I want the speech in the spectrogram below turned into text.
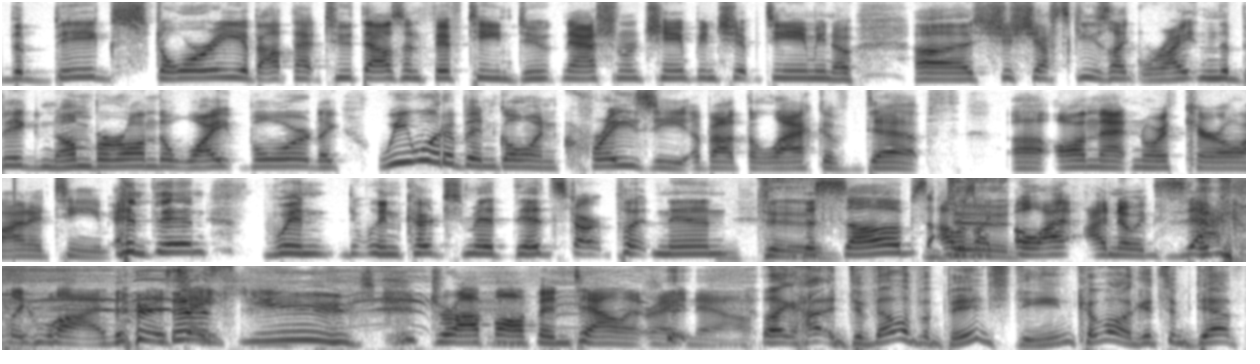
the big story about that 2015 Duke national championship team, you know, uh, Krzyzewski's like writing the big number on the whiteboard. Like we would have been going crazy about the lack of depth. Uh, on that North Carolina team, and then when when Coach Smith did start putting in the subs, I was like, "Oh, I, I know exactly why there is a huge drop off in talent right now." like how, develop a bench, Dean. Come on, get some depth.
